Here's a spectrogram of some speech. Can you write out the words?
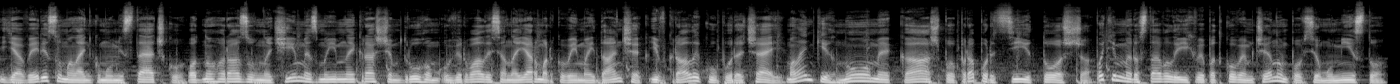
Я виріс у маленькому містечку. Одного разу вночі ми з моїм найкращим другом увірвалися на ярмарковий майданчик і вкрали купу речей: маленькі гноми, кашпо, прапорці тощо. Потім ми розставили їх випадковим чином по всьому місту.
